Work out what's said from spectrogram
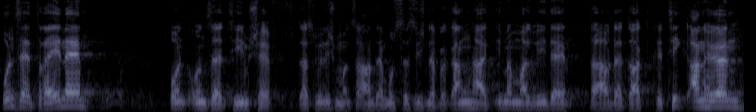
Unser Trainer und unser Teamchef, das will ich einmal sagen, der musste sich in der Vergangenheit immer mal wieder da oder dort Kritik anhören.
